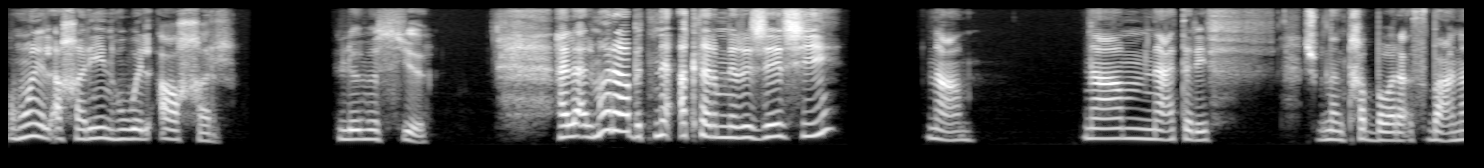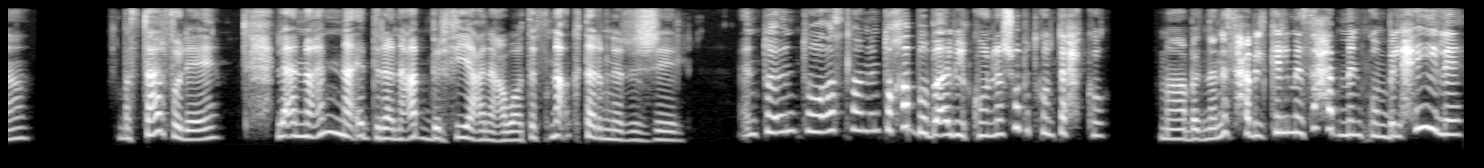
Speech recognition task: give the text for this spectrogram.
وهون الآخرين هو الآخر لو مسيو. هلأ المرأة بتنق أكتر من الرجال شي؟ نعم. نعم نعترف. شو بدنا نتخبى ورا إصبعنا؟ بس تعرفوا ليه؟ لأنه عنا قدرة نعبر فيها عن عواطفنا أكتر من الرجال. انتو انتو أصلا انتو خبوا بقلبكم لشو بدكم تحكوا؟ ما بدنا نسحب الكلمة سحب منكم بالحيلة.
